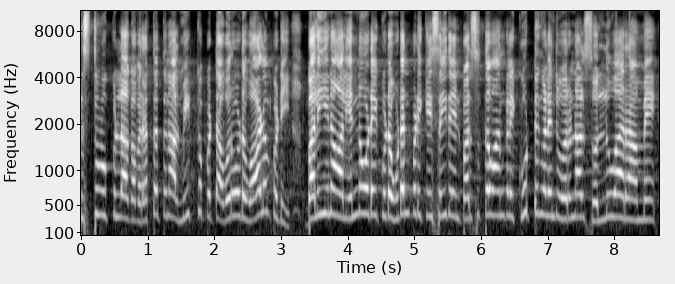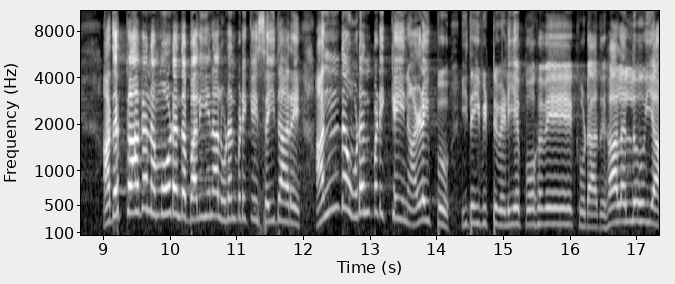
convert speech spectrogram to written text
கிறிஸ்துவுக்குள்ளாக அவர் ரத்தத்தினால் மீட்கப்பட்ட அவரோடு வாழும்படி பலியினால் என்னோட கூட உடன்படிக்கை செய்த என் பரிசுத்தவான்களை கூட்டுங்கள் என்று ஒரு நாள் சொல்லுவாராமே. அதற்காக நம்மோடு அந்த பலியினால் உடன்படிக்கை செய்தாரே. அந்த உடன்படிக்கையின் அழைப்பு இதை விட்டு வெளியே போகவே கூடாது. ஹாலல்லூயா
